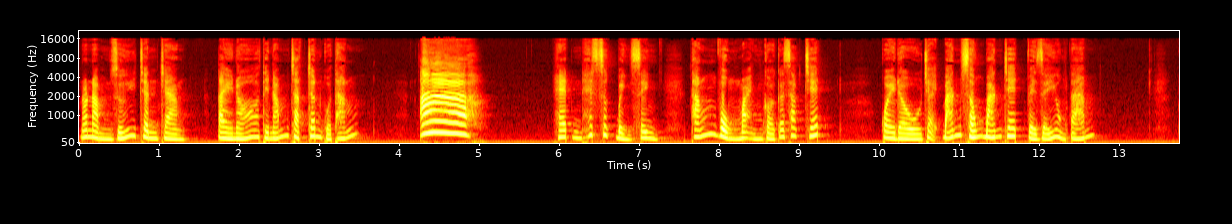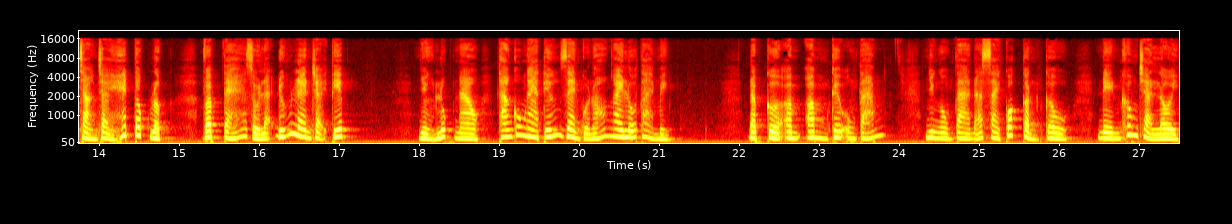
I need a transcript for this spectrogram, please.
Nó nằm dưới chân chàng, Tay nó thì nắm chặt chân của Thắng. A! Hét hết sức bình sinh, Thắng vùng mạnh gọi cái xác chết, Quay đầu chạy bán sống bán chết về giấy ông Tám. Chàng chạy hết tốc lực, Vấp té rồi lại đứng lên chạy tiếp. Nhưng lúc nào Thắng cũng nghe tiếng rền của nó ngay lỗ tai mình. Đập cửa âm âm kêu ông Tám. Nhưng ông ta đã sai quắc cẩn cầu Nên không trả lời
